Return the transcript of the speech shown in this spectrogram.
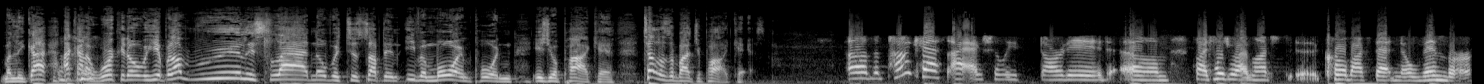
Malik. I, mm-hmm. I kind of work it over here, but I'm really sliding over to something even more important is your podcast. Tell us about your podcast. Uh, the podcast I actually started. Um, so I told you I launched uh, curlBOX that November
